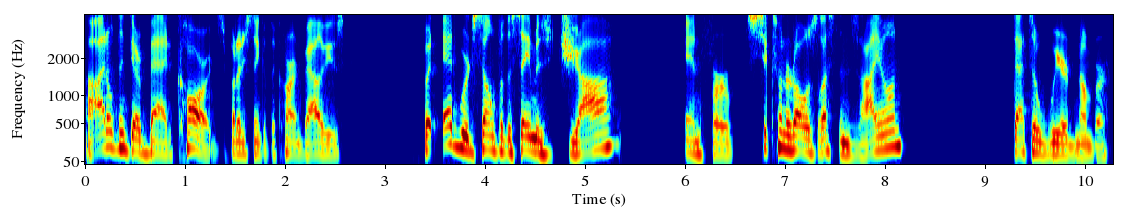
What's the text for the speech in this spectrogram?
Uh, I don't think they're bad cards, but I just think at the current values. But Edwards selling for the same as Ja and for $600 less than Zion, that's a weird number.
